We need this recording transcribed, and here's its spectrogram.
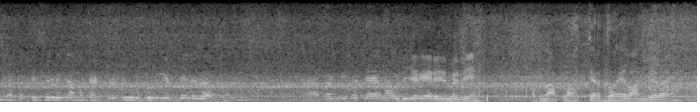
शेतातली सगळी कामं ट्रॅक्टरची उठून घेतलेले आपण आपण मी सध्या आहे माऊलीच्या गॅरेजमध्ये आपण आपला हत्यार धुवायला आणलेला आहे.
